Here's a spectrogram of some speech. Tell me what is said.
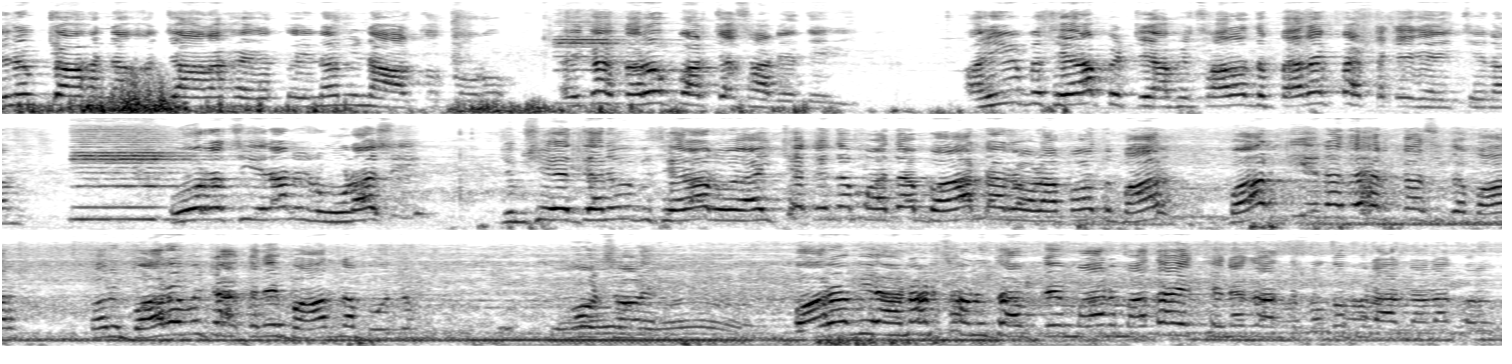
ਇਹਨੂੰ ਚਾਹ ਨਾ ਜਾਣਾ ਹੈ ਤਾਂ ਇਹਨਾਂ ਵੀ ਨਾਲ ਤੋਂ ਤੋੜੋ ਅਸੀਂ ਕਿਹਾ ਕਰੋ ਪਰਚਾ ਸਾਡੇ ਤੇ ਵੀ। ਅਸੀਂ ਵੀ ਬਥੇਰਾ ਪਿੱਟਿਆ, ਫਿਰ ਸਾਰਾ ਦੁਪਹਿਰਾ ਹੀ ਪੱਟ ਕੇ ਗਏ ਇੱਥੇ ਇਹਨਾਂ ਨੂੰ। ਹੋਰ ਅਸੀਂ ਇਹਨਾਂ ਨੂੰ ਰੋਣਾ ਸੀ, ਜਮਸ਼ੇਦ ਜਨ ਵੀ ਬਥੇਰਾ ਰੋਇਆ, ਇੱਥੇ ਕਹਿੰਦਾ ਮਾਤਾ ਬਾਹਰ ਨਾ ਰੌਲਾ ਪਾਓ ਤੇ ਬਾਹਰ ਬਾਹਰ ਕੀ ਇਹਨਾਂ ਦਾ ਹਰਕਾ ਸੀਗਾ ਬਾਹਰ? ਸਾਨੂੰ ਬਾਹਰੋਂ ਵੀ ਚੱਕਦੇ ਬਾਹਰ ਨਾ ਬੋਲੋ ਹੋਰ ਸਾਲੇ, ਬਾਹਰੋਂ ਵੀ ਆਣਾ ਸਾਨੂੰ ਦਬਕੇ ਮਾਰ, ਮਾਤਾ ਇੱਥੇ ਨਾ ਗੰਦ ਪਕੋ ਫਲਾਨਾ ਨਾ ਕਰੋ।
